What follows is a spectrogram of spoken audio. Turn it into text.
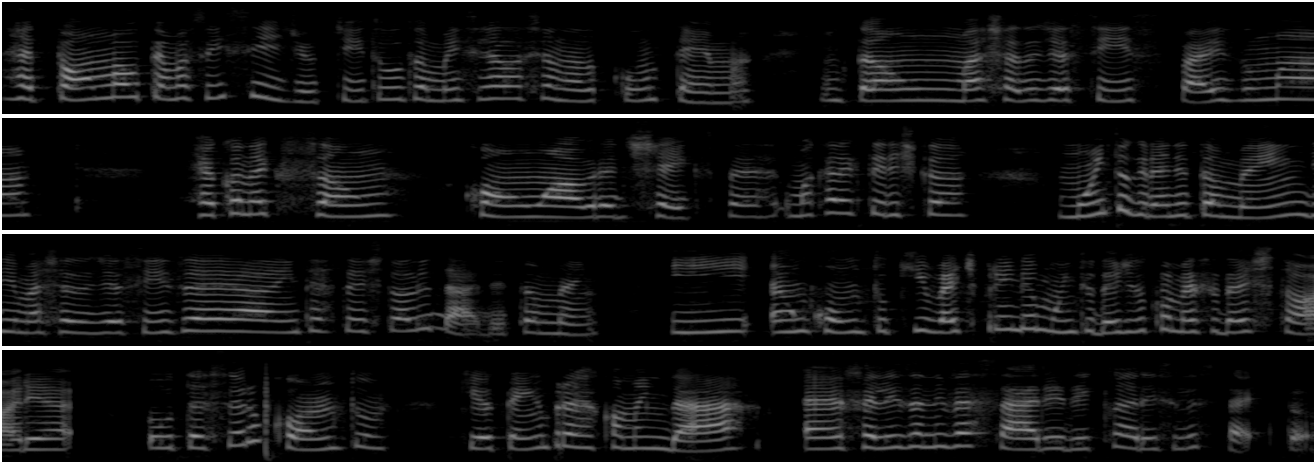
retoma o tema suicídio, o título também se relaciona com o tema. Então, Machado de Assis faz uma reconexão com a obra de Shakespeare. Uma característica muito grande também de Machado de Assis é a intertextualidade também. E é um conto que vai te prender muito desde o começo da história. O terceiro conto que eu tenho para recomendar é Feliz Aniversário de Clarice Lispector.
